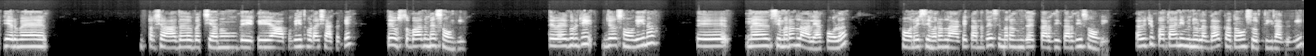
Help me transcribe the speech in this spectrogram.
ਫਿਰ ਮੈਂ ਪ੍ਰਸ਼ਾਦ ਬੱਚਿਆਂ ਨੂੰ ਦੇ ਕੇ ਆਪ ਵੀ ਥੋੜਾ ਛੱਕ ਕੇ ਤੇ ਉਸ ਤੋਂ ਬਾਅਦ ਮੈਂ ਸੌਂ ਗਈ। ਤੇ ਵਾਹਿਗੁਰੂ ਜੀ ਜੋ ਸੌਂ ਗਈ ਨਾ, ਤੇ ਮੈਂ ਸਿਮਰਨ ਲਾ ਲਿਆ ਕੋਲ, ਫੋਨ ਵਿੱਚ ਸਿਮਰਨ ਲਾ ਕੇ ਕੰਨ ਤੇ ਸਿਮਰਨ ਦੇ ਕਰਦੀ ਕਰਦੀ ਸੌਂ ਗਈ। ਵਾਹਿਗੁਰੂ ਜੀ, ਪਤਾ ਨਹੀਂ ਮੈਨੂੰ ਲੱਗਾ ਕਦੋਂ ਸੁਰਤੀ ਲੱਗ ਗਈ।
